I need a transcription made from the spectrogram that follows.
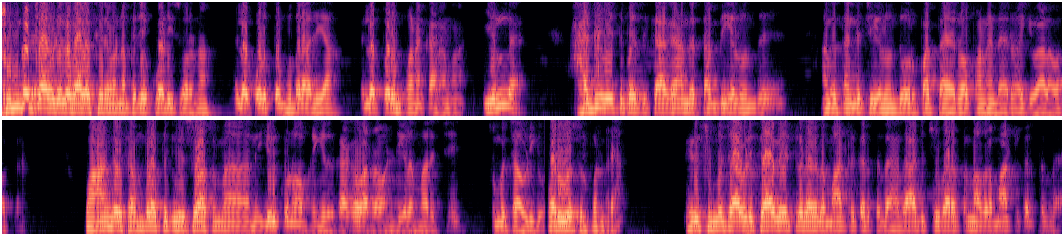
சுங்கச்சாவடியில வேலை செய்யறவனா பெரிய கோடீஸ்வரனா? இல்ல கொளுத்த முதலாளியா? இல்ல பெரும் பணக்காரனா? இல்ல. அடி வைத்து பசிக்காக அந்த தம்பிகள் வந்து அந்த தங்கச்சிகள் வந்து ஒரு பத்தாயிரம் ரூபாய் பன்னெண்டாயிரம் ரூபாய்க்கு வேலை பார்ப்பேன். வாங்குற சம்பளத்துக்கு விசுவாசமா இருக்கணும் அப்படிங்கிறதுக்காக வர்ற வண்டிகளை மறிச்சு சுங்கச்சாவடிக்கு வரி வசூல் பண்றேன். இது சுங்கச்சாவடி தேவையற்றது அதுல மாற்று கருத்து இல்லை. அதை அடிச்சு விரட்டணும் அதுல மாற்று கருத்து இல்லை.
